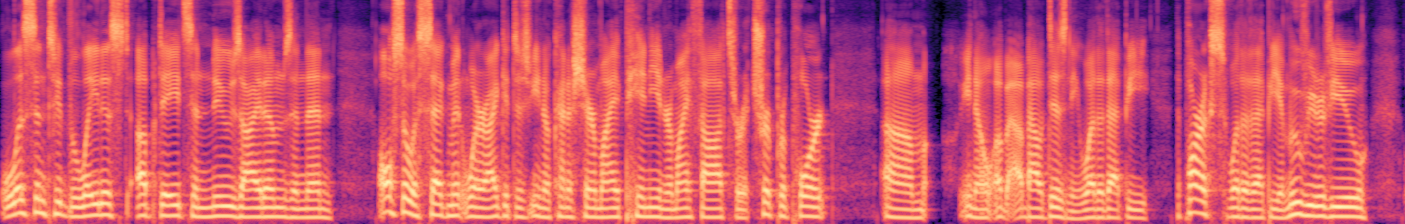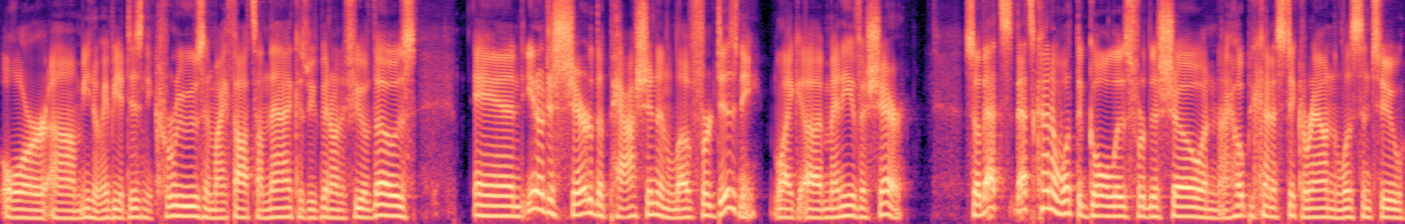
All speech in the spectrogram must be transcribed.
listen to the latest updates and news items, and then also a segment where I get to you know kind of share my opinion or my thoughts or a trip report. Um, you know, about Disney, whether that be the parks, whether that be a movie review, or um, you know, maybe a Disney cruise and my thoughts on that because we've been on a few of those, and you know, just share the passion and love for Disney, like uh, many of us share. So that's that's kind of what the goal is for this show, and I hope you kind of stick around and listen to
